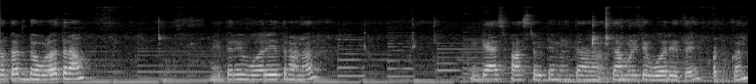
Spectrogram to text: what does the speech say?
सतत ढवळत राहा. नाहीतर हे वर येत राहणार. गॅस फास्ट होते म्हणून त्या त्यामुळे ते वर येत आहे पटकन.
